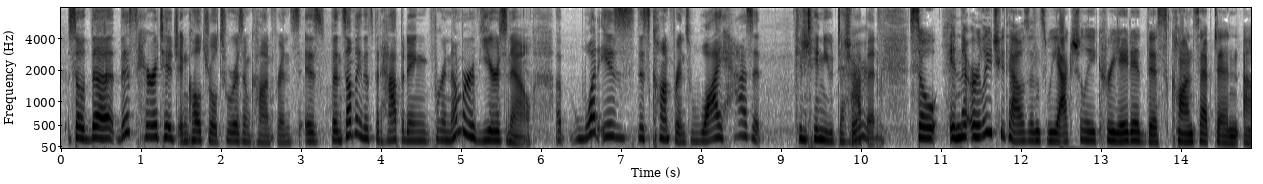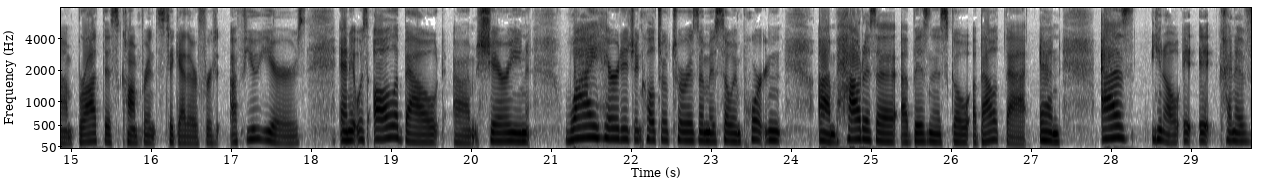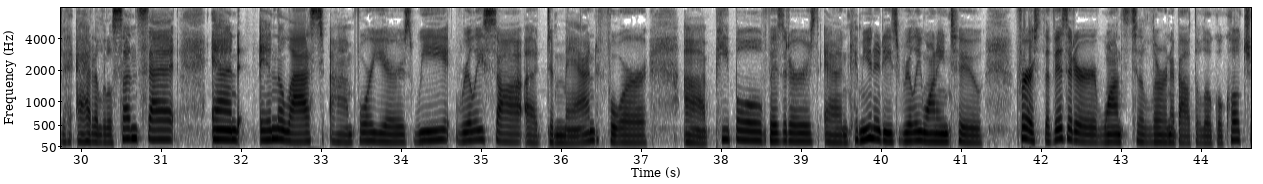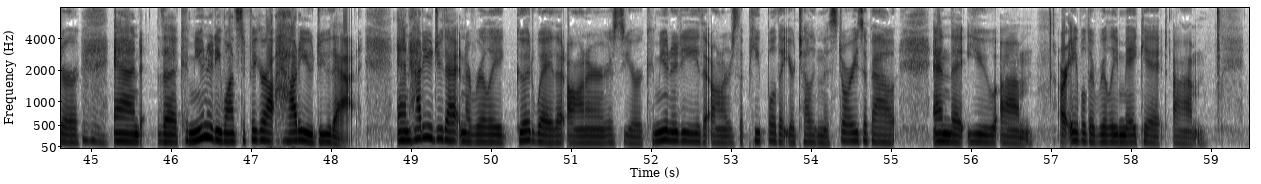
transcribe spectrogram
So the this Heritage and Cultural Tourism Conference has been something that's been happening for a number of years now. Uh, what is this conference? Why has it continued to Sure. happen? So, in the early 2000s, we actually created this concept and um, brought this conference together for a few years. And it was all about um, sharing why heritage and cultural tourism is so important. Um, how does a, a business go about that? And as you know, it, it kind of had a little sunset. And in the last um, four years, we really saw a demand for uh, people, visitors, and communities really wanting to. First, the visitor wants to learn about the local culture, and the community wants to figure out how do you do that? And how do you do that in a really good way that honors your community, that honors the people that you're telling the stories about, and that you um, are able to really make it. Um,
